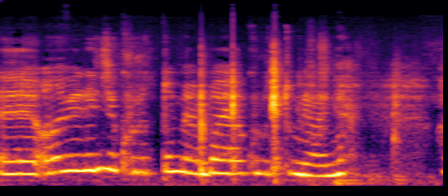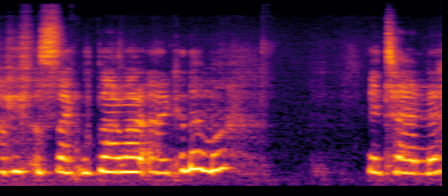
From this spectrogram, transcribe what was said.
Ee, olabildiğince kuruttum yani bayağı kuruttum yani. Hafif ıslaklıklar var arkada ama yeterli.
